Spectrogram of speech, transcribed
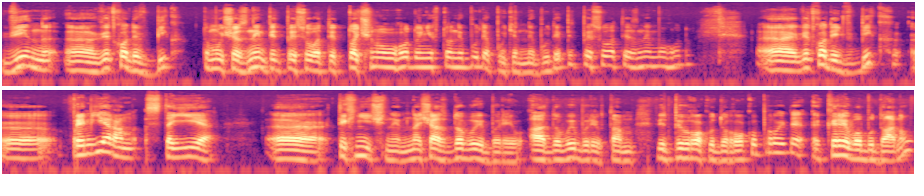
він е, відходив в бік, тому що з ним підписувати точну угоду ніхто не буде. Путін не буде підписувати з ним угоду. Е, відходить в бік. Е, прем'єром стає технічним на час до виборів, а до виборів там від півроку до року пройде е, Кирило Буданов.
